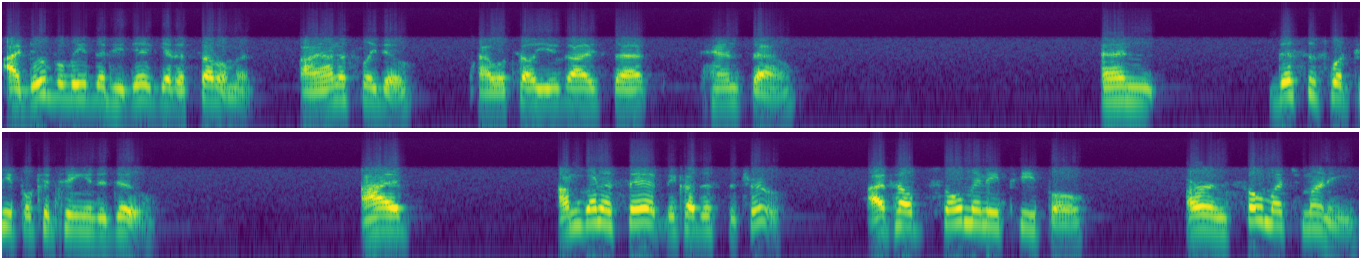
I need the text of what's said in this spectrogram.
I do believe that he did get a settlement. I honestly do. I will tell you guys that hands down. And this is what people continue to do. I've I'm going to say it because it's the truth. I've helped so many people earn so much money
